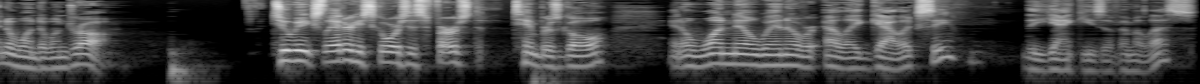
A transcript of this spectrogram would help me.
in a one-to-one draw. Two weeks later, he scores his first Timbers goal in a 1-0 win over LA Galaxy, the Yankees of MLS.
